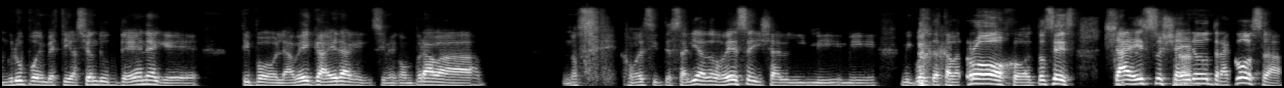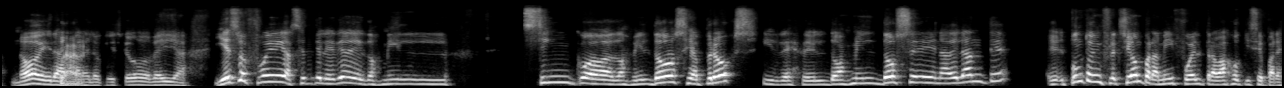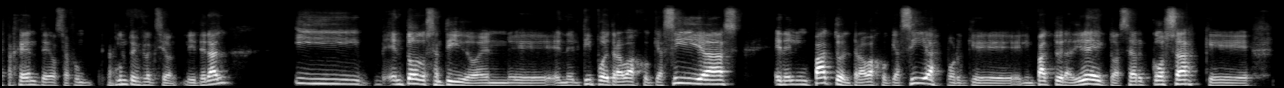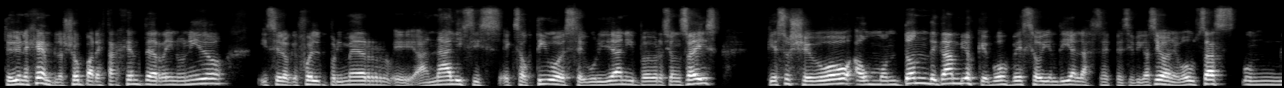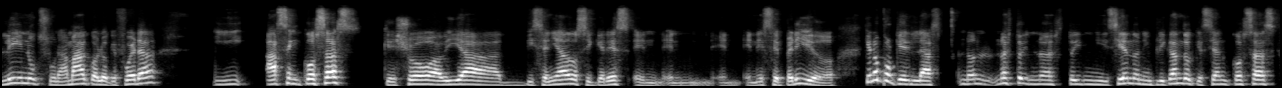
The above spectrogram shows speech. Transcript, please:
grupo de investigación de UTN que tipo la beca era que si me compraba no sé, como decir, te salía dos veces y ya mi, cuenta estaba en rojo. Entonces, ya eso ya era otra cosa, ¿no? Era para lo que yo veía. Y eso fue, hacerte la idea, de 2005 a 2012 aprox, y desde el 2012 en adelante, el punto de inflexión para mí fue el trabajo que hice para esta gente, o sea, fue un punto de inflexión, literal. Y en todo sentido, en, eh, en, el tipo de trabajo que hacías, en el impacto del trabajo que hacías, porque el impacto era directo, hacer cosas que, te doy un ejemplo, yo para esta gente de Reino Unido hice lo que fue el primer eh, análisis exhaustivo de seguridad en IP versión 6, que eso llevó a un montón de cambios que vos ves hoy en día en las especificaciones. Vos usás un Linux, una Mac o lo que fuera, y hacen cosas que yo había diseñado, si querés, en, en, ese periodo. Que no porque las, no, no, estoy, no estoy ni diciendo ni implicando que sean cosas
